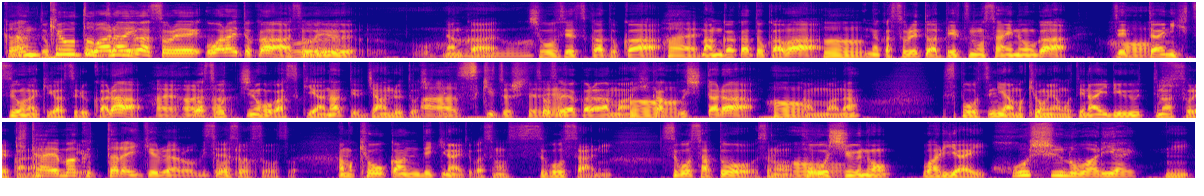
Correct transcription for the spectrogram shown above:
環境と努力。お笑いはそれお笑いとかそういうおなんか小説家とかはい。漫画家とかはうん。なんかそれとは別の才能が絶対に必要な気がするからはいはいはい。はそっちの方が好きやなっていうジャンルとしてね。ああ好きとしてね。そうそうだからまあうん。比較したらうん。あんまなスポーツにあんま興味は持てない理由っていうのはそれかなっていう。鍛えまくったらいけるやろみたそいうな。そうそうそうあんま共感できないとかその凄さに。凄さとその報酬の割合。報酬の割合？に。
